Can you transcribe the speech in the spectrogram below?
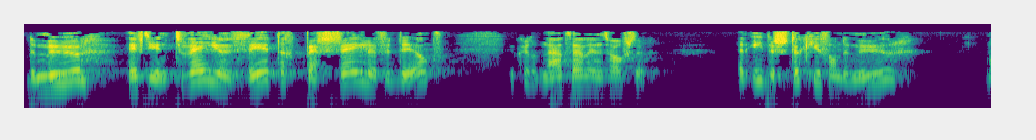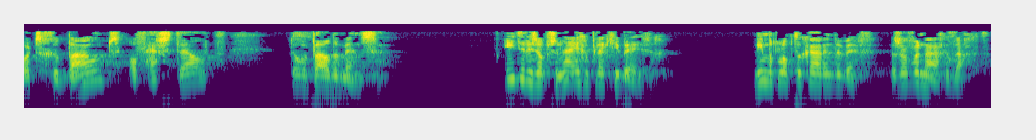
De muur heeft hij in 42 percelen verdeeld. U kunt het natellen in het hoofdstuk. En ieder stukje van de muur wordt gebouwd of hersteld door bepaalde mensen. Ieder is op zijn eigen plekje bezig. Niemand loopt elkaar in de weg. Er is over nagedacht.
